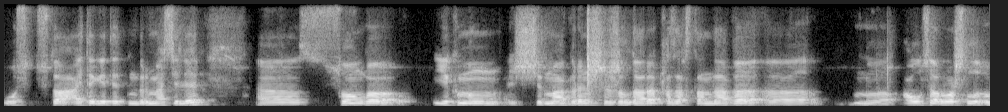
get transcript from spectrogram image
Осы тұста айта кететін бір мәселе соңғы 2021 жылдары қазақстандағы ауыл шаруашылығы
